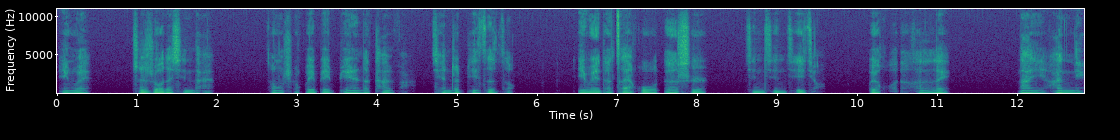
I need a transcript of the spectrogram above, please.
因为执着的心态总是会被别人的看法牵着鼻子走，一味的在乎得失、斤斤计较，会活得很累，难以安宁。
